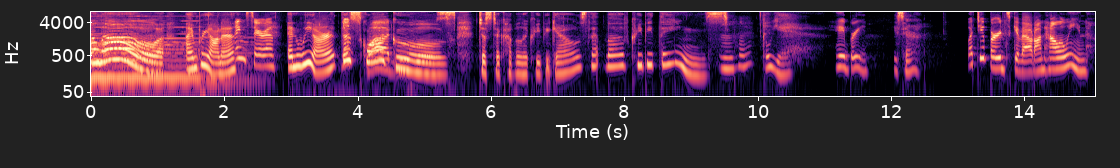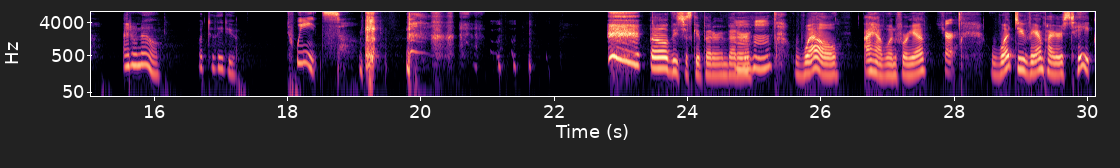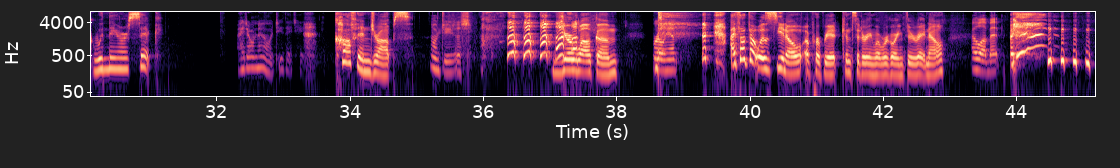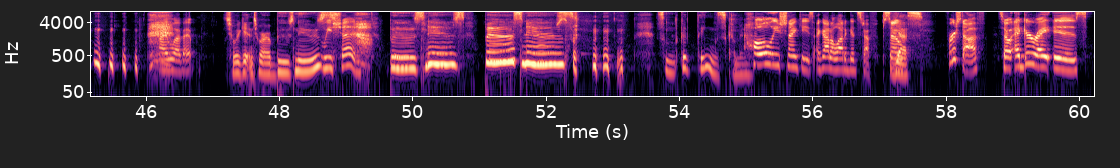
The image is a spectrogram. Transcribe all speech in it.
Hello, I'm Brianna, I'm Sarah. and we are the, The Squad Squad Ghouls. Just a couple of creepy gals that love creepy things. Mm-hmm. Oh yeah. Hey, Brie. Hey Sarah, What do birds give out on Halloween? I don't know. What do they do? Tweets. Oh, these just get better and better. Mm-hmm. Well, I have one for you. Sure. What do vampires take when they are sick? I don't know. What do they take? Coffin drops. Oh, Jesus. You're welcome. Brilliant. I thought that was, you know, appropriate considering what we're going through right now. I love it. I love it. Shall we get into our booze news? We should. Booze news, booze news. Some good things coming. Holy shnikes. I got a lot of good stuff. So, Yes. First off, so Edgar Wright is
